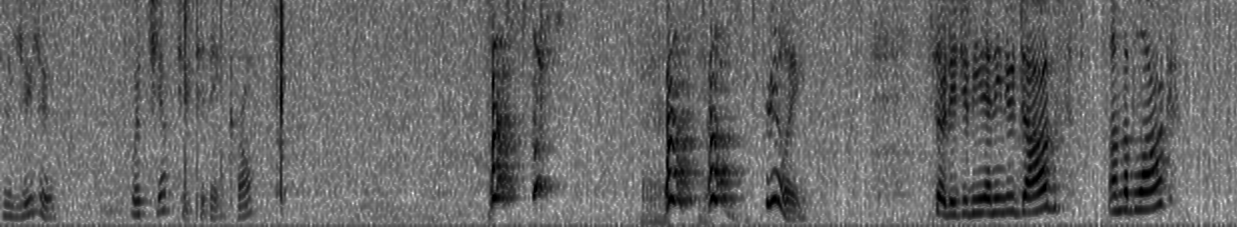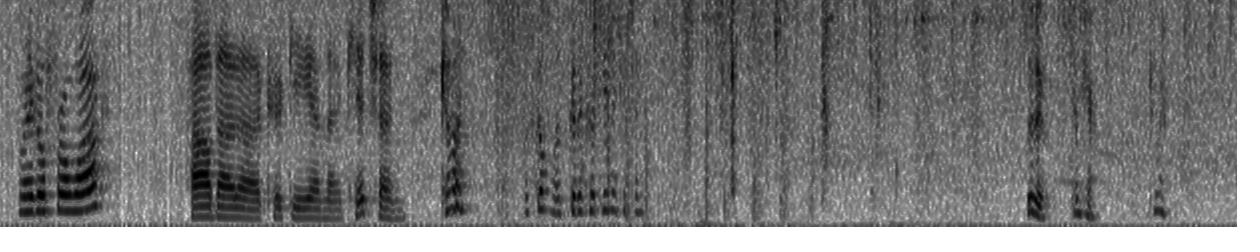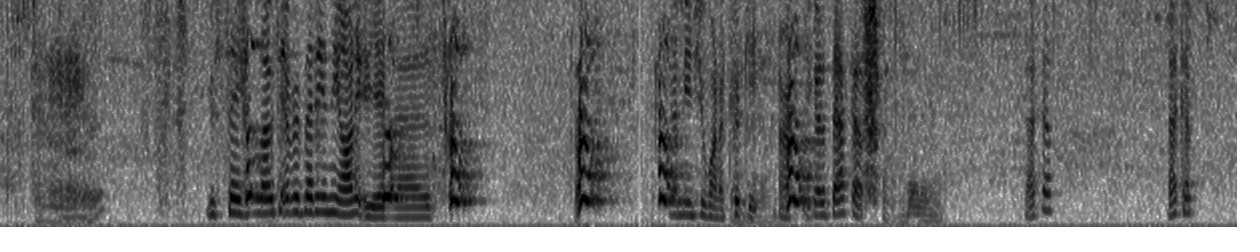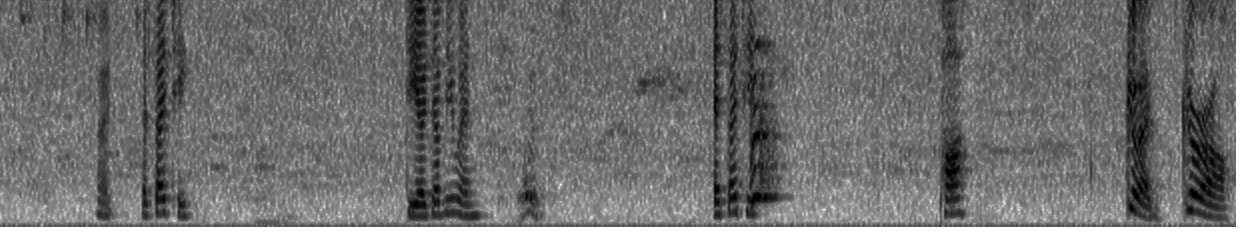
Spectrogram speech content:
So Lulu, what you up to today, girl? Really? So did you meet any new dogs on the block? You want to go for a walk? How about a cookie in the kitchen? Come on, let's go. Let's get a cookie in the kitchen. Lulu, come here. Come here. You say hello to everybody in the audience? Yes. That means you want a cookie. All right, you got to back up. Back up. Back up. All right, S-I-T. D-O-W-N. S-I-T. Paw. Good girl.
